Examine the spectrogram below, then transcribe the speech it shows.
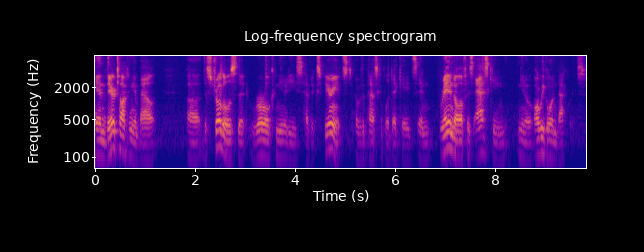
And they're talking about uh, the struggles that rural communities have experienced over the past couple of decades. And Randolph is asking, you know, are we going backwards?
